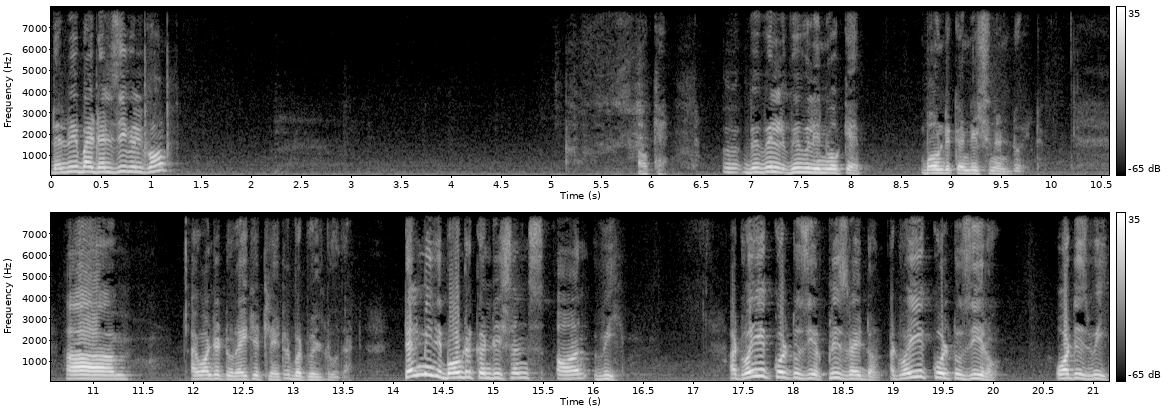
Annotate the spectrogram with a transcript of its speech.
Del v by del z will go. Okay. We will we will invoke a boundary condition and do it. Um, I wanted to write it later, but we will do that. Tell me the boundary conditions on V. At y equal to 0, please write down. At y equal to 0, what is V?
